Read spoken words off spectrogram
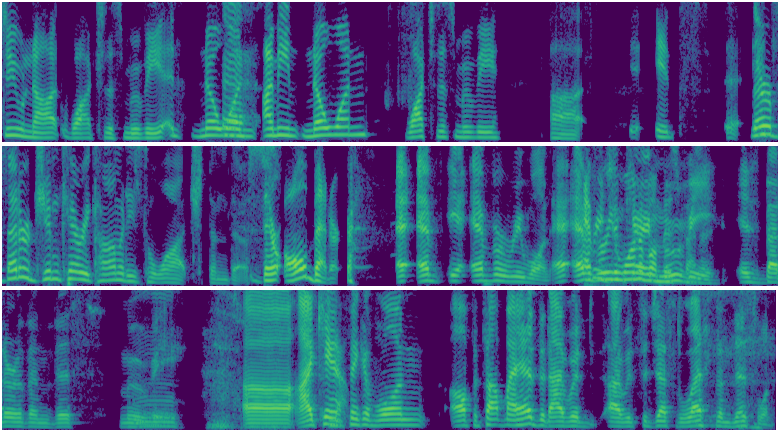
do not watch this movie. And no Eh. one, I mean, no one watch this movie. Uh, i- it's uh, There are better Jim Carrey comedies to watch than this. They're all better. E- ev- yeah, everyone, every, Every one of them is movie better. is better than this movie. Uh, I can't Yeah. think of one off the top of my head that I would I would suggest less than this one.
